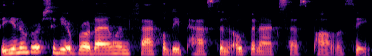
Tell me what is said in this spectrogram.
the University of Rhode Island faculty passed an open access policy.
